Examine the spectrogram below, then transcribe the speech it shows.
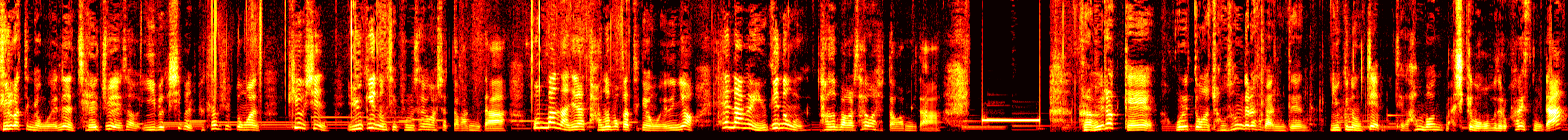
귤 같은 경우에는 제주에서 210일, 130일 동안 키우신 유기농 제품을 사용하셨다고 합니다. 뿐만 아니라 단호박 같은 경우에는요. 해남의 유기농 단호박을 사용하셨다고 합니다. 그럼 이렇게 오랫동안 정성 들여서 만든 유기농 잼 제가 한번 맛있게 먹어보도록 하겠습니다.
